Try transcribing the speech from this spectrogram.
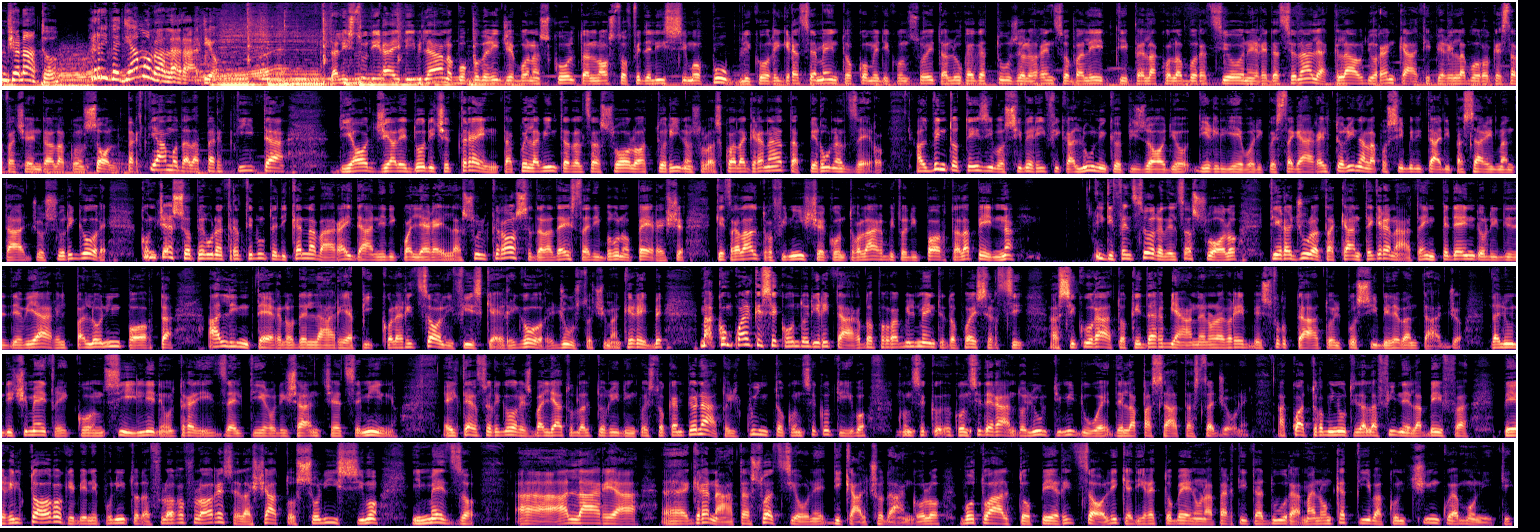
campionato? Rivediamolo alla radio. Dagli studi RAI di Milano, buon pomeriggio e buon ascolto al nostro fedelissimo pubblico. Ringraziamento come di consueto a Luca Gattuso e Lorenzo Baletti per la collaborazione redazionale, a Claudio Rancati per il lavoro che sta facendo alla console. Partiamo dalla partita di oggi alle 12.30, quella vinta dal Sassuolo a Torino sulla squadra granata per 1-0. Al ventottesimo si verifica l'unico episodio di rilievo di questa gara. Il Torino ha la possibilità di passare in vantaggio su rigore, concesso per una trattenuta di Cannavara ai danni di Quagliarella. Sul cross dalla destra di Bruno Peres, che tra l'altro finisce contro l'arbitro di Porta la penna, il difensore del Sassuolo tira giù l'attaccante Granata impedendogli di deviare il pallone in porta all'interno dell'area piccola. Rizzoli fischia il rigore, giusto, ci mancherebbe, ma con qualche secondo di ritardo, probabilmente dopo essersi assicurato che Darmian non avrebbe sfruttato il possibile vantaggio. Dagli 11 metri Consigli neutralizza il tiro di Sanchez Minio. È il terzo rigore sbagliato dal Torino in questo campionato, il quinto consecutivo, conse- considerando gli ultimi ultimi due della passata stagione. A quattro minuti dalla fine la beffa per il Toro che viene punito da Floro Flores, è lasciato solissimo in mezzo all'area eh, granata su azione di calcio d'angolo. Voto alto per Rizzoli che ha diretto bene una partita dura ma non cattiva con cinque ammoniti.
